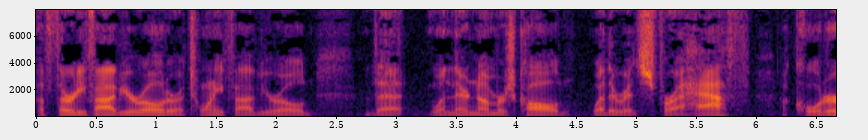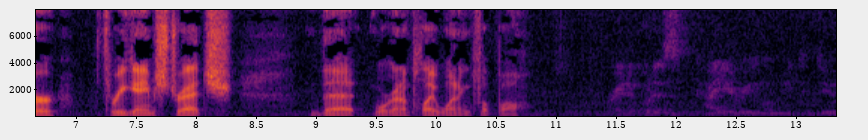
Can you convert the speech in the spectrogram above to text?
a 35 year old or a 25 year old that when their number's called, whether it's for a half, a quarter, three game stretch, that we're going to play winning football. Brandon, what does Kaiir Elam need to do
